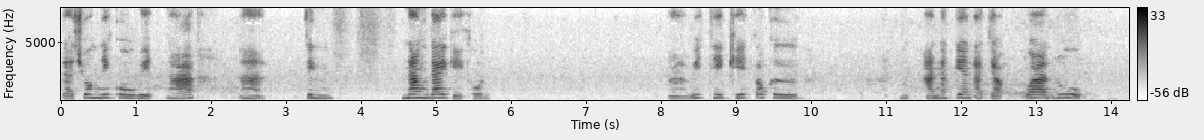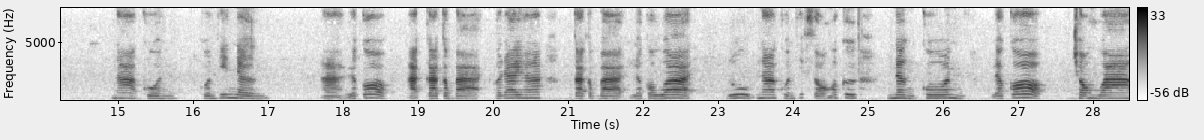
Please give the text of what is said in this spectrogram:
แต่ช่วงนี้โควิดนะคะอ่าจึงนั่งได้กี่คน วิธีคิดก็คืออ่านักเรียนอาจจะวาดรูปหน้าคนคนที่หนึ่งอ่าแล้วก็อากากบาทก็ได้นะกากบาทแล้วก็วาดรูปหน้าคนที่สองก็คือหนึ่งคน แล้วก็ช่องว่าง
